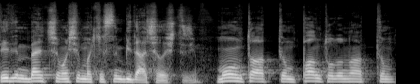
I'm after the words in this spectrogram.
Dedim ben çamaşır makinesini bir daha çalıştırayım. Montu attım, pantolonu attım.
